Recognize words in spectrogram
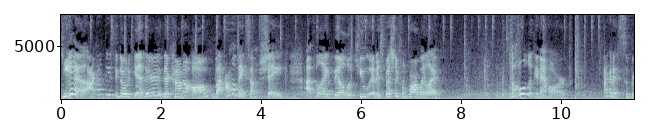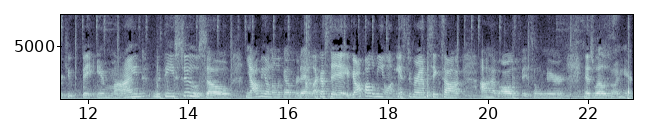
yeah i got these to go together. They're kind of off but i'm gonna make something shake. I feel like they'll look cute and especially from far away like who looking that hard I got a super cute fit in mind with these two. So y'all be on the lookout for that. Like I said, if y'all follow me on Instagram, TikTok, I'll have all the fits on there as well as on here.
